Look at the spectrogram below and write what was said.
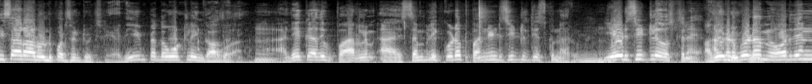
ఈసారి ఆ రెండు పర్సెంట్ వచ్చినాయి. అది పెద్ద ఓట్లేం కాదు అది. అదే కాదు పార్లమెంట్ అసెంబ్లీకి కూడా పన్నెండు సీట్లు తీసుకున్నారు. ఏడు సీట్లే వస్తున్నాయి. అక్కడ కూడా మోర్ దెన్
